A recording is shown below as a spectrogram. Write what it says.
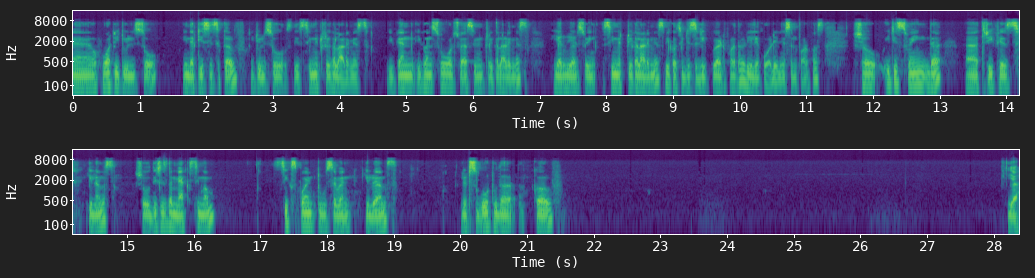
uh, what it will show in the TCC curve it will show the symmetrical RMS. You can you can show also asymmetrical RMS. Here we are showing symmetrical RMS because it is required for the relay coordination purpose. So it is showing the uh, three phase kiloamps so this is the maximum 6.27 kiloamps let's go to the curve. Yeah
